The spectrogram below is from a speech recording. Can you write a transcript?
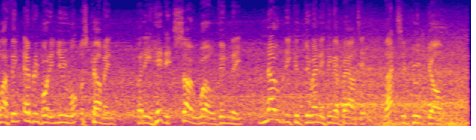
Well, I think everybody knew what was coming, but he hit it so well, didn't he? Nobody could do anything about it. That's a good goal.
